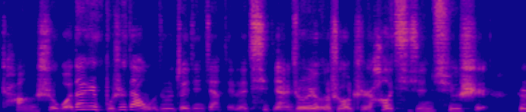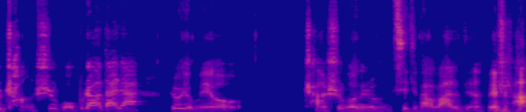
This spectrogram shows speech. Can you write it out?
尝试过，但是不是在我就是最近减肥的期间，就是有的时候只是好奇心驱使，就是尝试过。我不知道大家就是有没有尝试过那种七七八八的减肥法？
